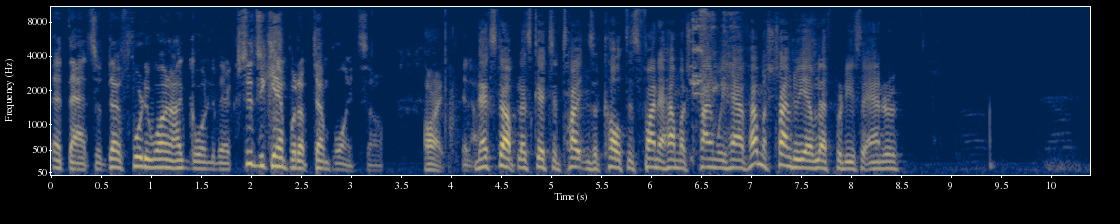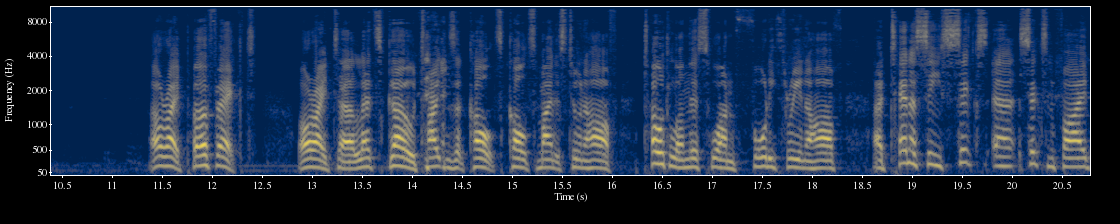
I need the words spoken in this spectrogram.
at that. So that forty one, I'd go under there since he can't put up ten points. So. All right. You know. Next up, let's get to Titans at Colts. Find out how much time we have. How much time do we have left, producer Andrew? All right, perfect. All right, uh, let's go. Titans at Colts. Colts minus two and a half. Total on this one, 43 and a half. Uh, Tennessee six, uh, six and five,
